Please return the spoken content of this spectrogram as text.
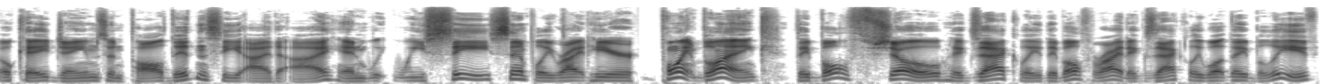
okay, James and Paul didn't see eye to eye. And we, we see simply right here, point blank, they both show exactly, they both write exactly what they believe.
